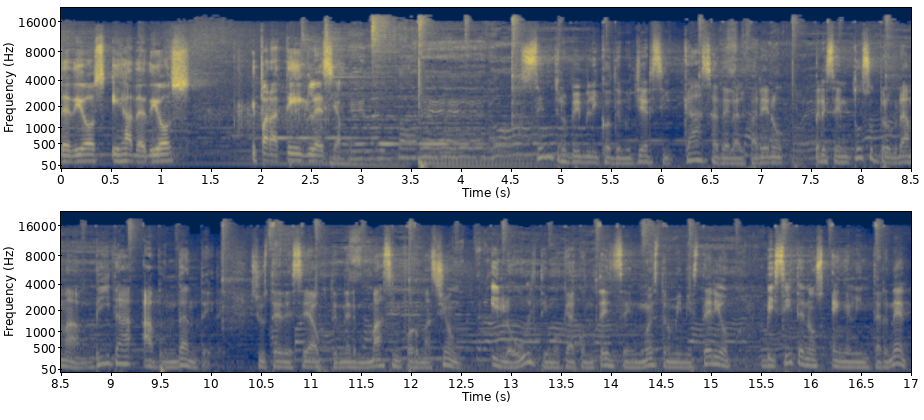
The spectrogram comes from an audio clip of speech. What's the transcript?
de Dios, hija de Dios, y para ti, iglesia. Centro Bíblico de New Jersey, Casa del Alfarero, presentó su programa Vida Abundante. Si usted desea obtener más información y lo último que acontece en nuestro ministerio, visítenos en el internet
